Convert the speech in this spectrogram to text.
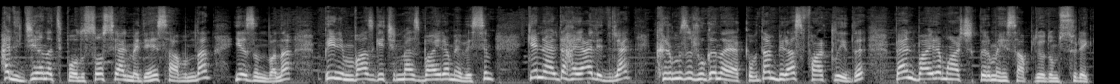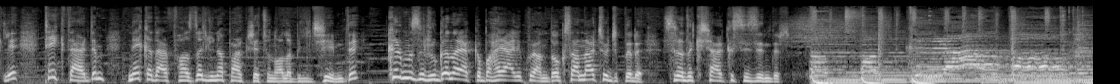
Hadi Cihan Atipoğlu sosyal medya hesabımdan yazın bana. Benim vazgeçilmez bayram hevesim genelde hayal edilen kırmızı rugan ayakkabıdan biraz farklıydı. Ben bayram harçlıklarımı hesaplıyordum sürekli. Tek derdim ne kadar fazla Luna Park jetonu alabileceğimdi. Kırmızı rugan ayakkabı hayali kuran 90'lar çocukları sıradaki şarkı sizindir. Pop, pop, kral pop.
